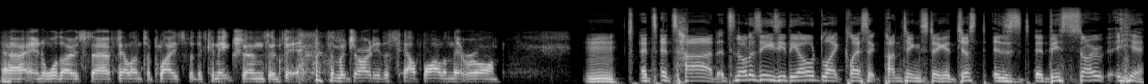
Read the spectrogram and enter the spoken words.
Uh, and all those uh, fell into place for the connections and the majority of the South Island that we're on. Mm, it's it's hard. It's not as easy. The old like classic punting sting. It just is. There's so yeah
